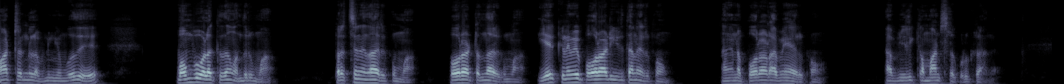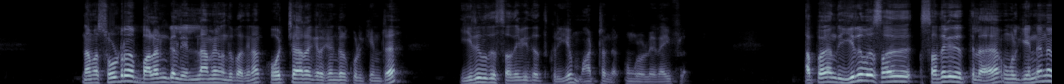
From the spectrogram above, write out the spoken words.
மாற்றங்கள் அப்படிங்கும்போது வம்பு வழக்கு தான் வந்துருமா? பிரச்சனை தான் இருக்குமா? போராட்டம் தான் இருக்குமா? ஏற்கனவே போராடிட்டு தானே இருக்கோம். நாங்கள் என்ன போராடாமையாக இருக்கோம்? அப்படின்னு சொல்லி கமாண்ட்ஸில் கொடுக்குறாங்க. நம்ம சொல்கிற பலன்கள் எல்லாமே வந்து பார்த்திங்கன்னா கோச்சார கிரகங்கள் கொடுக்கின்ற இருபது சதவீதத்துக்குரிய மாற்றங்கள் உங்களுடைய லைஃப்பில் அப்போ அந்த இருபது சத சதவீதத்தில் உங்களுக்கு என்னென்ன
